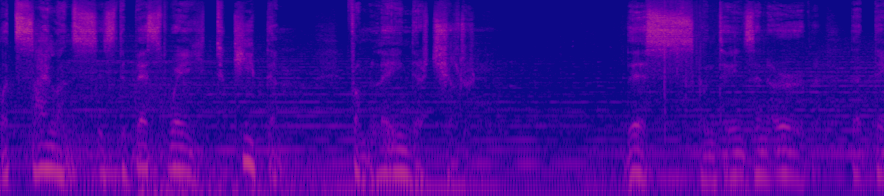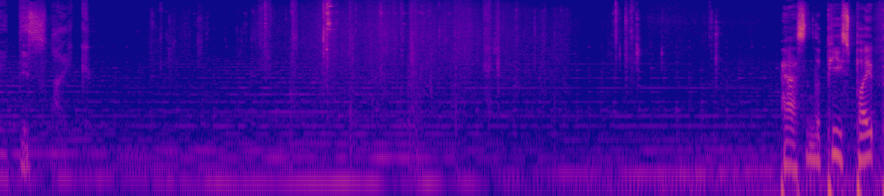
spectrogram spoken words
But silence is the best way to keep them from laying their children. This contains an herb that they dislike. Passing the peace pipe.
